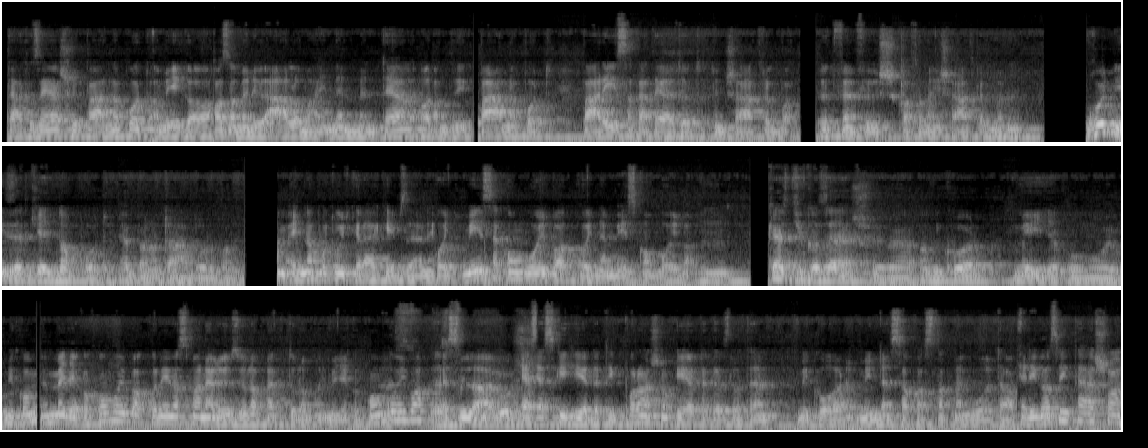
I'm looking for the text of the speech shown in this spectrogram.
Tehát az első pár napot, amíg a hazamenő állomány nem ment el, addig pár napot, pár éjszakát eltöltöttünk sátrakba. 50 fős katonai sátrakban. Hogy nézett ki egy napod ebben a táborban? Egy napot úgy kell elképzelni, hogy mész a konvojba, vagy nem mész konvojba. Kezdjük az elsővel, amikor mégy a konvojba. Mikor megyek a konvojba, akkor én azt már előző nap megtudom, hogy megyek a konvojba. Ez, ez világos. Ezt, ezt kihirdetik parancsnoki értekezleten, mikor minden szakasznak meg volt a eligazítása,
